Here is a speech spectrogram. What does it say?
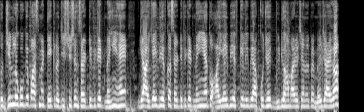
तो जिन लोगों के पास में टेक रजिस्ट्रेशन सर्टिफिकेट नहीं है या आई का सर्टिफिकेट नहीं है तो आई के लिए भी आपको जो एक वीडियो हमारे चैनल पर मिल जाएगा।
